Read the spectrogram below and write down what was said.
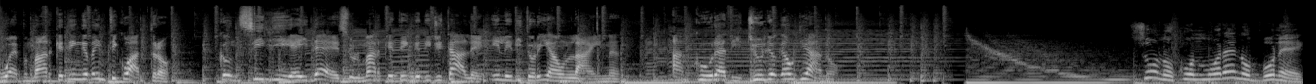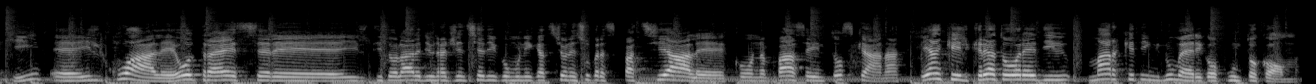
Web Marketing 24. Consigli e idee sul marketing digitale e l'editoria online. A cura di Giulio Gaudiano. Sono con Moreno Bonecchi, eh, il quale, oltre a essere il titolare di un'agenzia di comunicazione superspaziale con base in Toscana, è anche il creatore di marketingnumerico.com.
